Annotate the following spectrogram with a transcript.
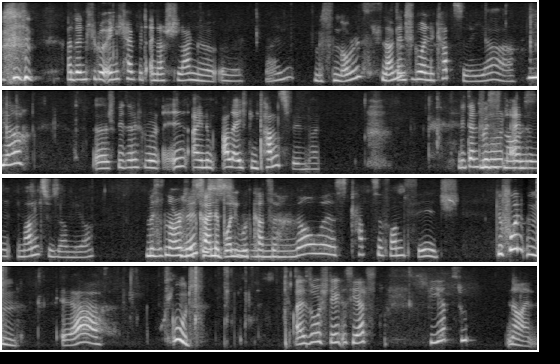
Hat deine Figur Ähnlichkeit mit einer Schlange? Äh, nein. Miss Norris? Schlange? Deine Figur eine Katze? Ja. ja. Äh, spielt deine Figur in einem allerechten Tanzfilm? Nein. Liegt deine Mrs. Figur mit einem Mann zusammen? Ja. Mrs. Norris ist keine Bollywood-Katze. Norris Katze von Filch. Gefunden. Ja. Gut. Also steht es jetzt 4 zu. Nein.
